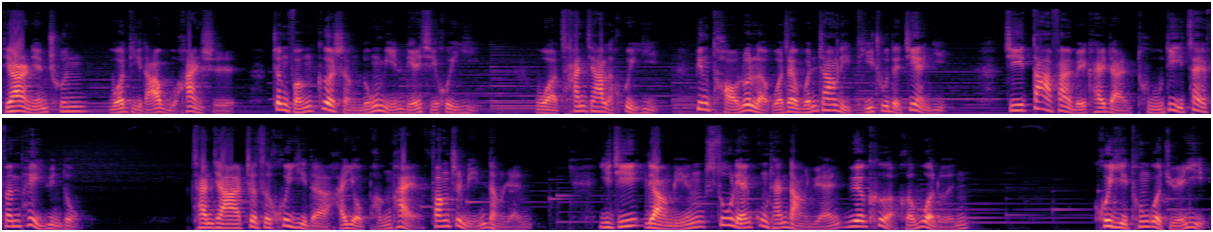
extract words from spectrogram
第二年春，我抵达武汉时，正逢各省农民联席会议。我参加了会议，并讨论了我在文章里提出的建议，即大范围开展土地再分配运动。参加这次会议的还有彭湃、方志敏等人，以及两名苏联共产党员约克和沃伦。会议通过决议，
